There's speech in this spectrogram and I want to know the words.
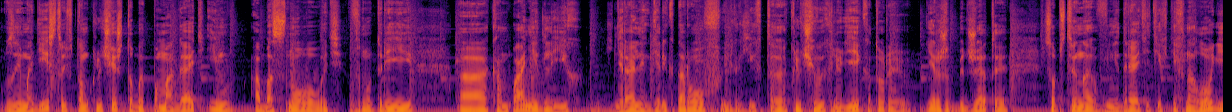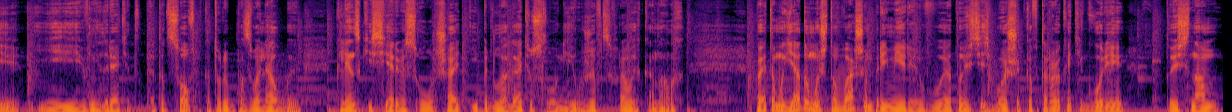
взаимодействовать в том ключе, чтобы помогать им обосновывать внутри э, компаний для их генеральных директоров или каких-то ключевых людей, которые держат бюджеты, собственно, внедрять этих технологий и внедрять этот, этот софт, который позволял бы клиентский сервис улучшать и предлагать услуги уже в цифровых каналах. Поэтому я думаю, что в вашем примере вы относитесь больше ко второй категории, то есть нам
